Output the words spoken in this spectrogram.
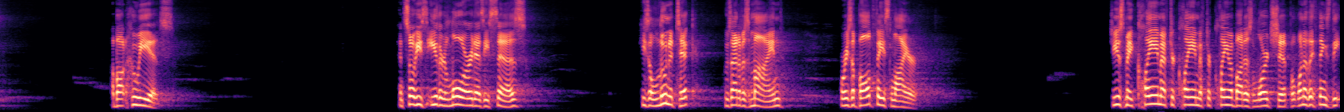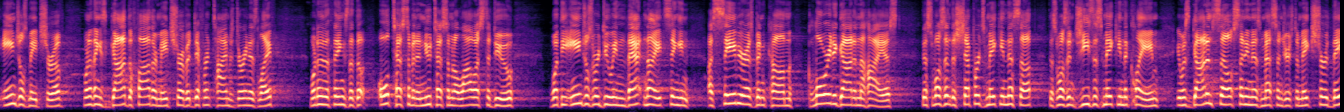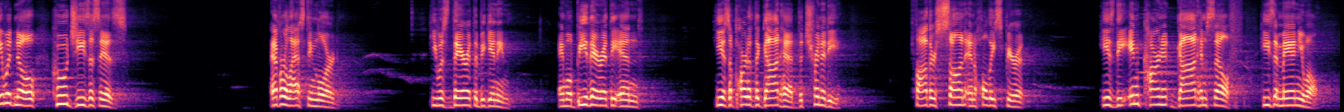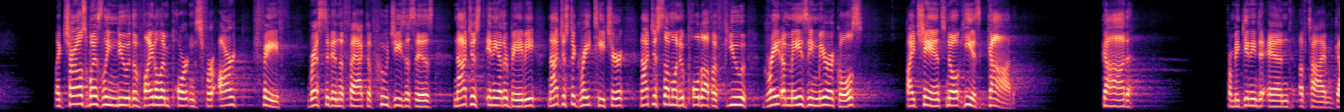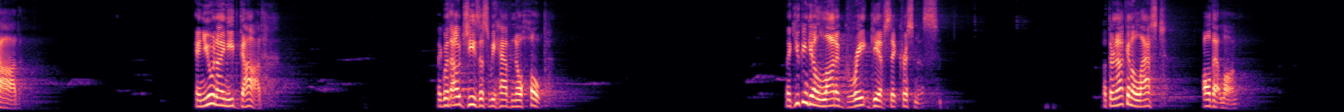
about who he is. And so he's either Lord, as he says, he's a lunatic who's out of his mind, or he's a bald faced liar. Jesus made claim after claim after claim about his lordship, but one of the things the angels made sure of, one of the things God the Father made sure of at different times during his life, one of the things that the Old Testament and New Testament allow us to do, what the angels were doing that night, singing, A Savior has been come, glory to God in the highest, this wasn't the shepherds making this up. This wasn't Jesus making the claim. It was God Himself sending His messengers to make sure they would know who Jesus is. Everlasting Lord. He was there at the beginning and will be there at the end. He is a part of the Godhead, the Trinity Father, Son, and Holy Spirit. He is the incarnate God Himself. He's Emmanuel. Like Charles Wesley knew the vital importance for our faith rested in the fact of who Jesus is, not just any other baby, not just a great teacher, not just someone who pulled off a few great, amazing miracles by chance. No, he is God. God, from beginning to end of time, God. And you and I need God. Like without Jesus, we have no hope. Like, you can get a lot of great gifts at Christmas, but they're not going to last all that long.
